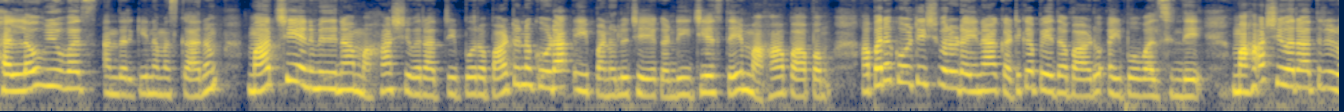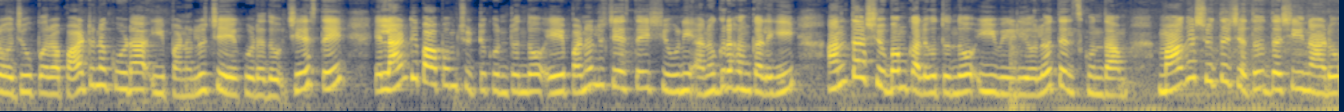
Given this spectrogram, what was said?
హలో వ్యూవర్స్ అందరికీ నమస్కారం. మార్చి ఎనిమిదిన మహాశివరాత్రి పొరపాటున కూడా ఈ పనులు చేయకండి చేస్తే మహాపాపం. అపరకోటీశ్వరుడైన కటిక పేదవాడు అయిపోవాల్సిందే. మహాశివరాత్రి రోజు పొరపాటున కూడా ఈ పనులు చేయకూడదు. చేస్తే ఎలాంటి పాపం చుట్టుకుంటుందో ఏ పనులు చేస్తే శివుని అనుగ్రహం కలిగి అంత శుభం కలుగుతుందో ఈ వీడియోలో తెలుసుకుందాం. మాఘశుద్ధ చతుర్దశి నాడు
